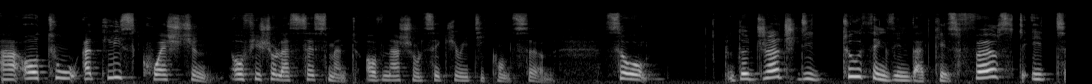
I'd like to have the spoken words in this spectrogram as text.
uh, or to at least question official assessment of national security concern. So the judge did two things in that case. First, it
